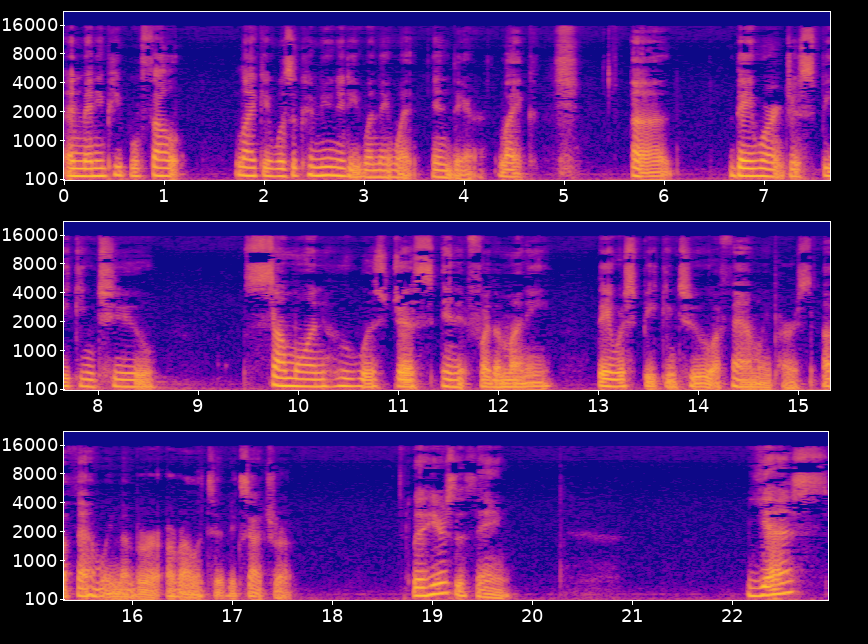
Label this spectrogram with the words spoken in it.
And many people felt like it was a community when they went in there. Like uh, they weren't just speaking to someone who was just in it for the money. They were speaking to a family person, a family member, a relative, etc. But here's the thing. Yes,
